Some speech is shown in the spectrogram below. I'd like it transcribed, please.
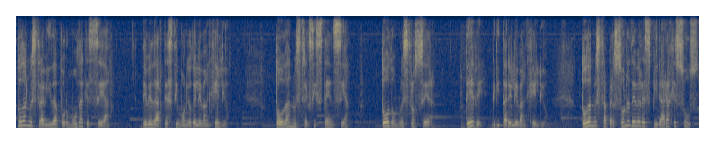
Toda nuestra vida, por muda que sea, debe dar testimonio del Evangelio. Toda nuestra existencia, todo nuestro ser debe gritar el Evangelio. Toda nuestra persona debe respirar a Jesús.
